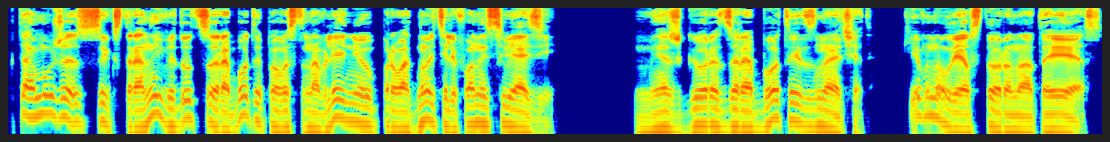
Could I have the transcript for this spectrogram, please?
К тому же с их стороны ведутся работы по восстановлению проводной телефонной связи. «Межгород заработает, значит?» — кивнул я в сторону АТС.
